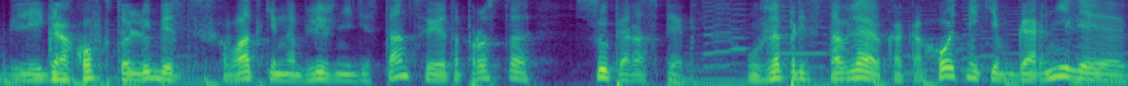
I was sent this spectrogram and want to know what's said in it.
для игроков, кто любит схватки на ближней дистанции, это просто Супер аспект. Уже представляю, как охотники в горниле,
